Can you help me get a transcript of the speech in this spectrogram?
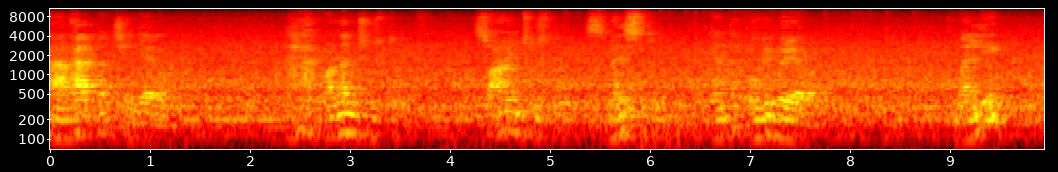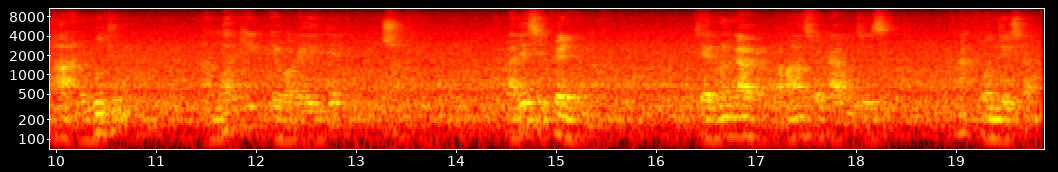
ప్రాధాన్యత చెందారో అలా కొండను చూస్తూ స్వామిని చూస్తూ స్మరిస్తూ ఎంత పొంగిపోయారో మళ్ళీ ఆ అనుభూతిని అందరికీ ఇవ్వగలిగితే చాలు. అదే చెప్పాను నేను. చైర్మన్ గారు అక్కడ ప్రమాణ స్వీకారం చేసి నాకు ఫోన్ చేశారు.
